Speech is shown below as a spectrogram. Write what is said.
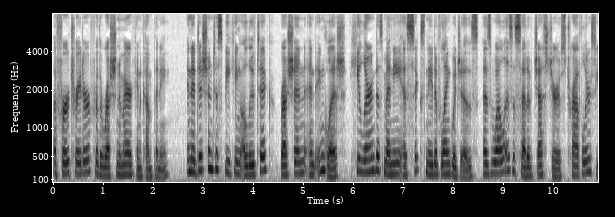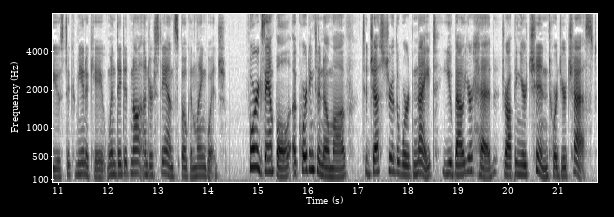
a fur trader for the Russian American Company. In addition to speaking Alutiiq, Russian, and English, he learned as many as six native languages, as well as a set of gestures travelers used to communicate when they did not understand spoken language. For example, according to Naumoff, to gesture the word night, you bow your head, dropping your chin toward your chest.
